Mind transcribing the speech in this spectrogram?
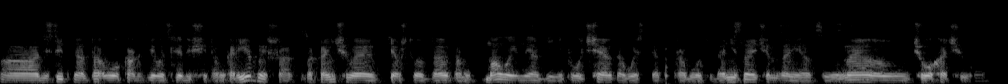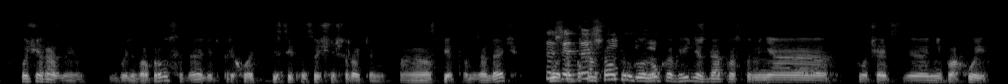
действительно от того, как сделать следующий там, карьерный шаг, заканчивая тем, что да, там, мало энергии, не получаю удовольствия от работы, да, не знаю, чем заняться, не знаю, чего хочу. Очень разные были вопросы, да, люди приходят действительно с очень широким э, спектром задач. Слушай, вот, а по консалтингу, очень... ну, как видишь, да, просто у меня получается неплохой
